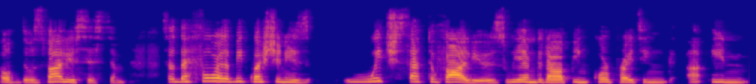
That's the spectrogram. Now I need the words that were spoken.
of those value systems. So therefore, the big question is which set of values we ended up incorporating uh, in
